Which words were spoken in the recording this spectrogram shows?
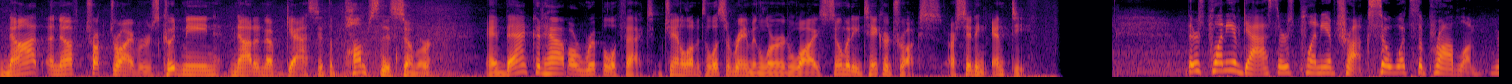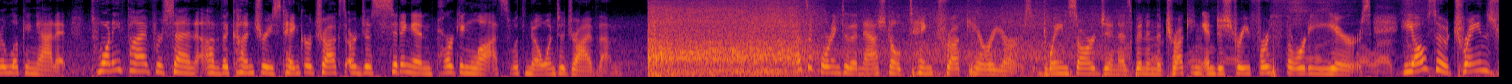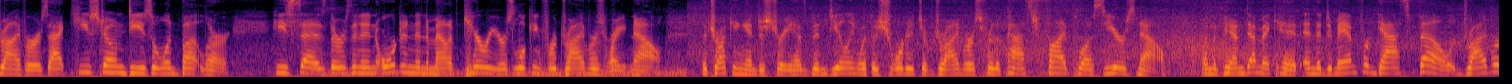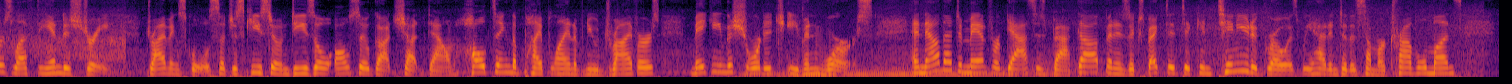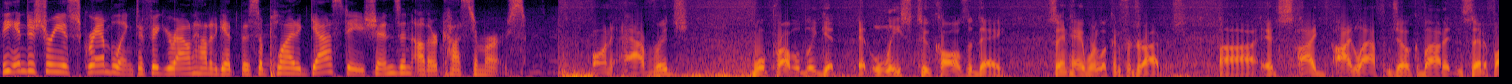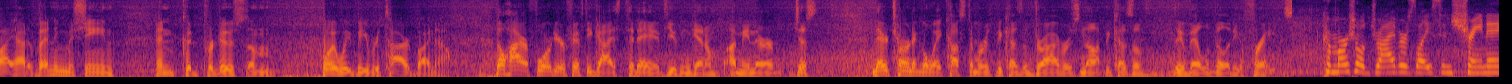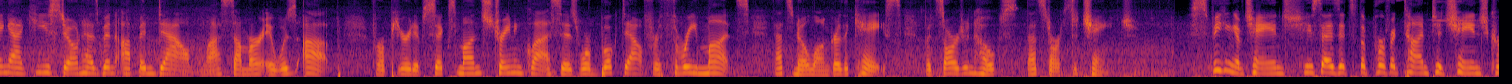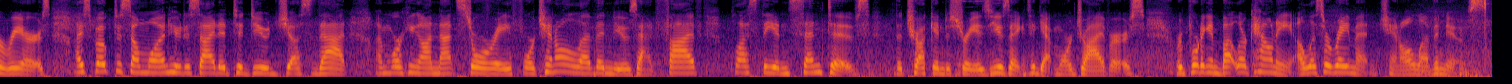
Not enough truck drivers could mean not enough gas at the pumps this summer, and that could have a ripple effect. Channel 11's Alyssa Raymond learned why so many tanker trucks are sitting empty. There's plenty of gas, there's plenty of trucks. So what's the problem? You're looking at it. 25% of the country's tanker trucks are just sitting in parking lots with no one to drive them. That's according to the National Tank Truck Carriers. Dwayne Sergeant has been in the trucking industry for 30 years. He also trains drivers at Keystone Diesel in Butler. He says there's an inordinate amount of carriers looking for drivers right now. The trucking industry has been dealing with a shortage of drivers for the past five plus years now. When the pandemic hit and the demand for gas fell, drivers left the industry. Driving schools such as Keystone Diesel also got shut down, halting the pipeline of new drivers, making the shortage even worse. And now that demand for gas is back up and is expected to continue to grow as we head into the summer travel months, the industry is scrambling to figure out how to get the supply to gas stations and other customers. On average, we'll probably get at least two calls a day saying, hey, we're looking for drivers. Uh, it's I, I laugh and joke about it and said if I had a vending machine and could produce them, boy, we'd be retired by now. They'll hire 40 or 50 guys today if you can get them. I mean, they're just they're turning away customers because of drivers, not because of the availability of freight. Commercial driver's license training at Keystone has been up and down. Last summer, it was up. For a period of six months, training classes were booked out for three months. That's no longer the case, but Sergeant hopes that starts to change. Speaking of change, he says it's the perfect time to change careers. I spoke to someone who decided to do just that. I'm working on that story for Channel 11 News at 5, plus the incentives the truck industry is using to get more drivers. Reporting in Butler County, Alyssa Raymond, Channel 11 News.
